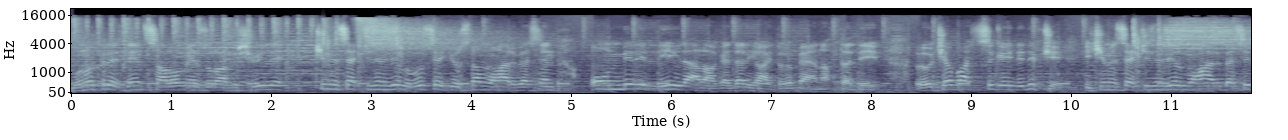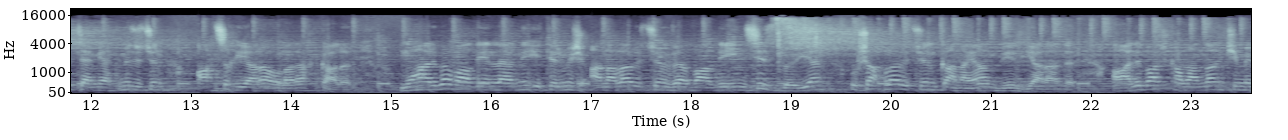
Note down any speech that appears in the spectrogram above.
Bunu Prezident Salome Zurabishvili 2008-ci il Rusiya-Gürcistan müharibəsinin 11 illiyi ilə əlaqədar yaydığı bəyanatda deyib. Ölkə başçısı qeyd edib ki, 2008-ci il müharibəsi cəmiyyətimiz üçün açıq yara olaraq qalır. Müharibə valideynlərini itirmiş analar üçün və valideynsiz böyüyən uşaqlar üçün qanayan bir yaradır. Ali Baş Komandan kimi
